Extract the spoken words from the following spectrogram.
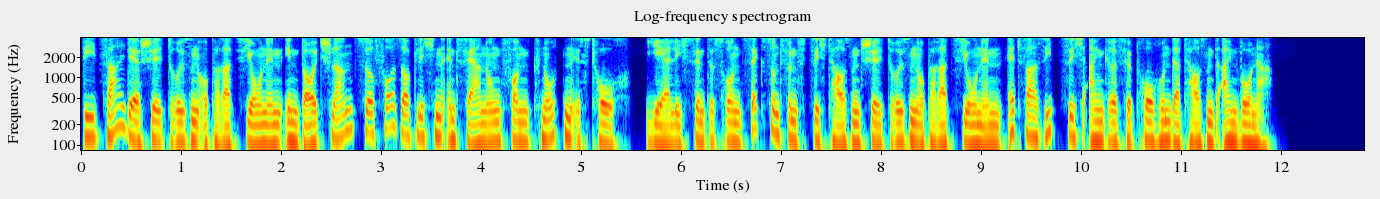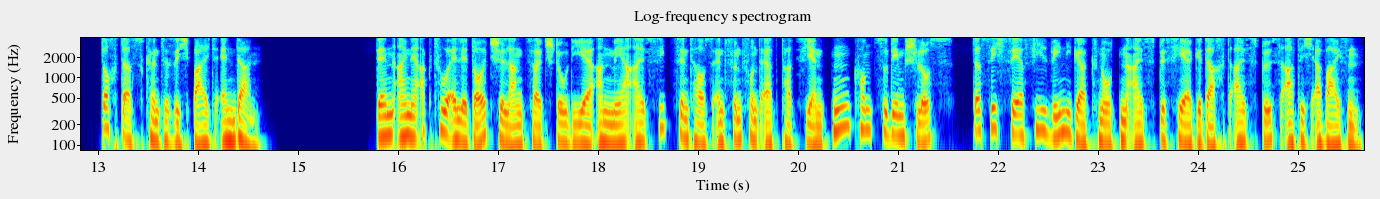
Die Zahl der Schilddrüsenoperationen in Deutschland zur vorsorglichen Entfernung von Knoten ist hoch. Jährlich sind es rund 56.000 Schilddrüsenoperationen, etwa 70 Eingriffe pro 100.000 Einwohner. Doch das könnte sich bald ändern. Denn eine aktuelle deutsche Langzeitstudie an mehr als 17.500 Patienten kommt zu dem Schluss, dass sich sehr viel weniger Knoten als bisher gedacht als bösartig erweisen.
